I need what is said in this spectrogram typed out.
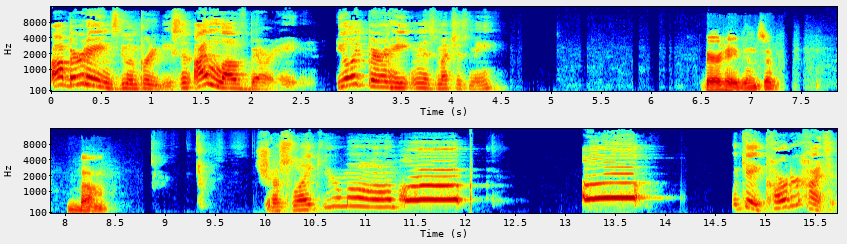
Uh, oh, Barrett Hayton's doing pretty decent. I love Barrett Hayton. Do you like Barrett Hayton as much as me? Barrett Hayton's a bum. Just like your mom. Oh! Okay, Carter Hutton.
